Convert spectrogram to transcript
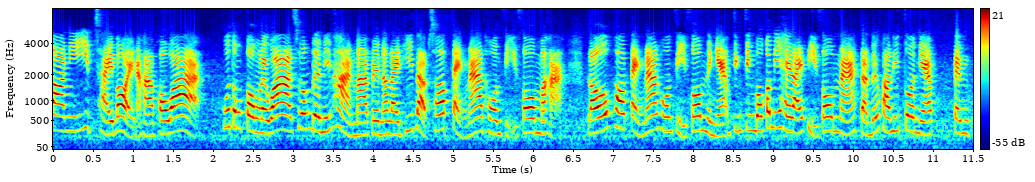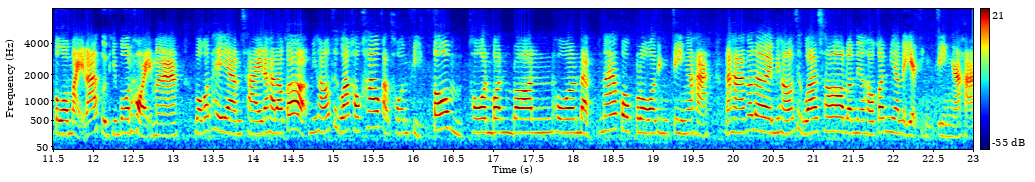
ตอนนี้หยิบใช้บ่อยนะคะ เพราะว่าพูดตรงๆเลยว่าช่วงเดือนที่ผ่านมาเป็นอะไรที่แบบชอบแต่งหน้าโทนสีส้มอะค่ะ แล้วพอแต่งหน้าโทนสีส้มอย่างเงี้ยจริงๆโบก็มีไฮไลท์สีส้มนะ แต่ด้วยความที่ตัวเนี้ย เป็นตัวใหม่ล่าสุดที่โบถอยมาโบก็พยายามใช้นะคะ แล้วก็มีความรู้สึกว่าเขาเข้ากับโทนสีส้ม โทนบอลบอลโทนแบบหน้าโกโกรจริงๆอะค่ะนะคะ ก็เลยมีความรู้สึกว่าชอบแล้วเนื้อเขาก็เนียนละเอียดจริงๆอะค่ะ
